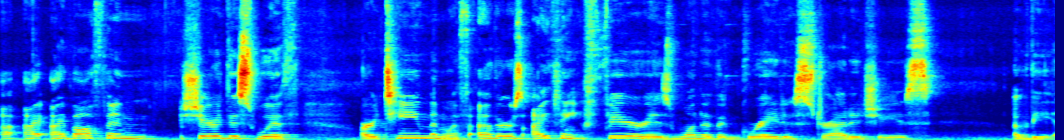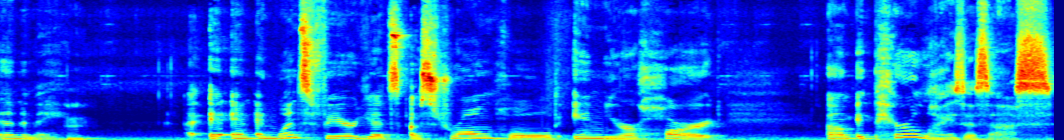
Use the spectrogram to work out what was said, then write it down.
I, I've often shared this with our team and with others. I think fear is one of the greatest strategies of the enemy. A- And, and once fear gets a stronghold in your heart, um, it paralyzes us.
